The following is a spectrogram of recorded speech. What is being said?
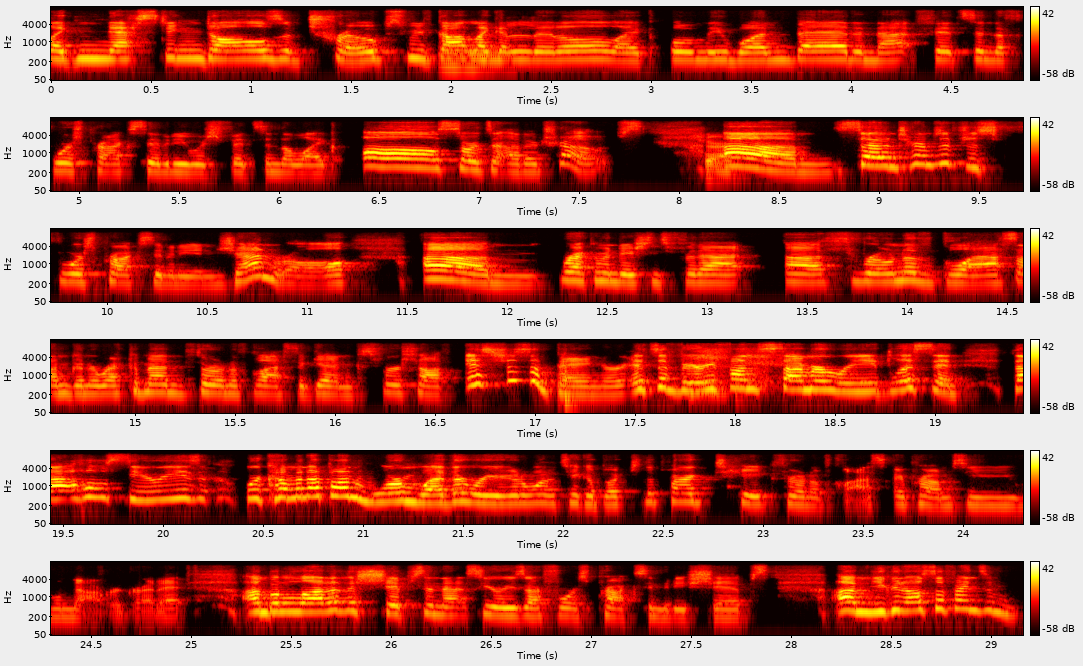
like nesting dolls of tropes. We've got like a Mhm. little like only one bed, and that fits into forced proximity, which fits into like all sorts of other tropes. Sure. Um, so in terms of just forced proximity in general, um, recommendations for that, uh, Throne of Glass. I'm going to recommend Throne of Glass again because first off, it's just a banger. It's a very fun summer read. Listen, that whole series, we're coming up on warm weather where you're going to want to take a book to the park. Take Throne of Glass. I promise you, you will not regret it. Um, but a lot of the ships in that series are forced proximity ships. Um, you can also find some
